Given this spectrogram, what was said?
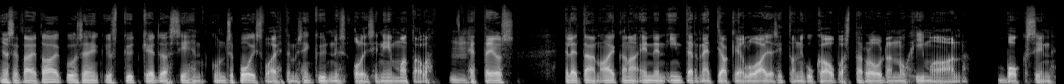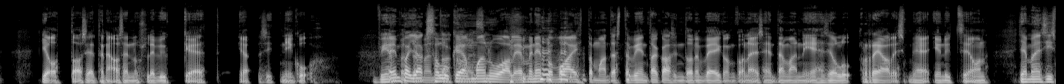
ja se taitaa aikuiseen just kytkeytyä siihen, kun se poisvaihtamisen kynnys olisi niin matala. Mm. Että jos eletään aikana ennen internetjakelua ja sitten on niinku kaupasta roudannut himaan boksin ja ottaa sieltä ne asennuslevykkeet ja sitten niinku, Vienpä enpä jaksa lukea takaisin. manuaalia, menenpä vaihtamaan tästä, vien takaisin tuonne Veikon koneeseen tämän, niin eihän se ollut realismia ja nyt se on. Ja mä en siis,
